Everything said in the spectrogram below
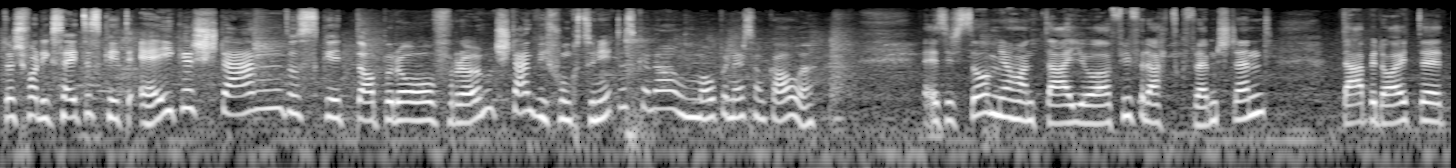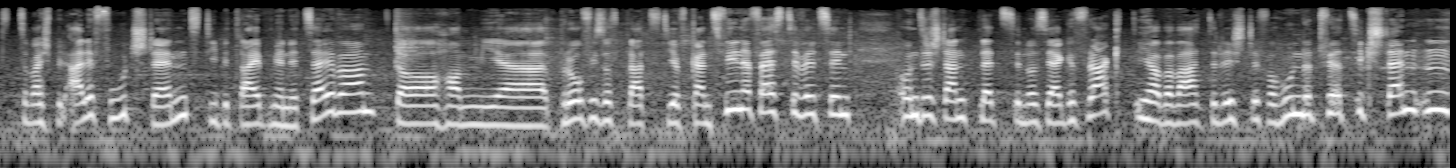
Du hast vorhin gesagt, es gibt Eigenstände, es gibt aber auch Fremdstände. Wie funktioniert das genau im Open Air St. Gallen? Es ist so, wir haben da ja 85 Fremdstände. Das bedeutet zum Beispiel alle Foodstände, die betreiben wir nicht selber. Da haben wir Profis auf Platz, die auf ganz vielen Festivals sind. Unsere Standplätze sind auch sehr gefragt. Ich habe eine Warteliste von 140 Ständen.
